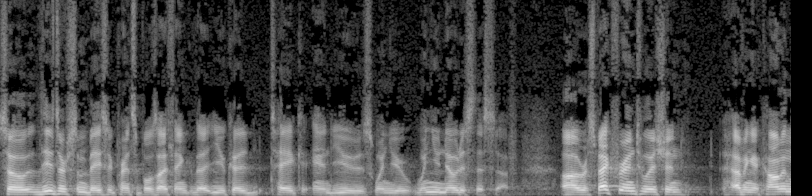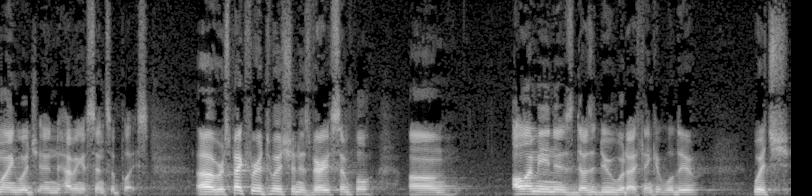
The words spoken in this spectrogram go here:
So these are some basic principles I think that you could take and use when you when you notice this stuff. Uh, respect for intuition, having a common language, and having a sense of place. Uh, respect for intuition is very simple. Um, all I mean is, does it do what I think it will do? Which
